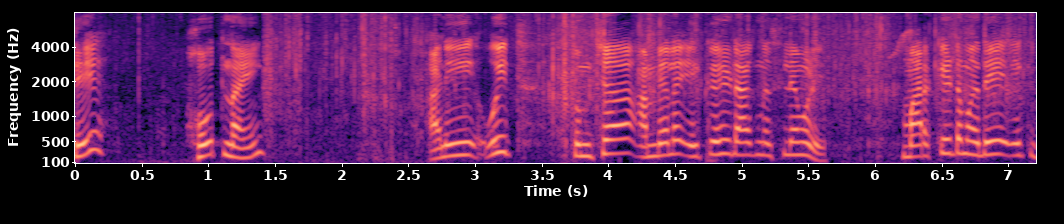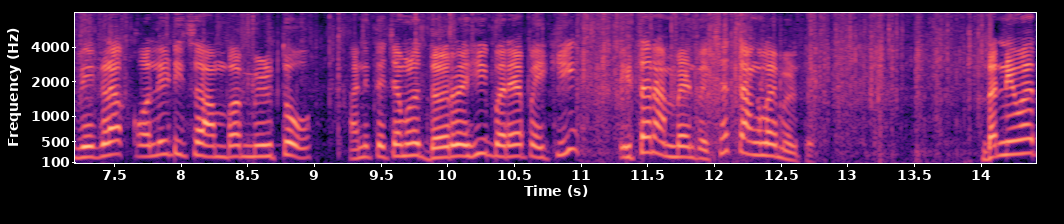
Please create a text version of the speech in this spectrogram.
ते होत नाही. आणि विथ तुमच्या आंब्याला एकही डाग नसल्यामुळे मार्केटमध्ये एक वेगळा क्वालिटीचा आंबा मिळतो आणि त्याच्यामुळे दरही बऱ्यापैकी इतर आंब्यांपेक्षा चांगला मिळतो. धन्यवाद.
